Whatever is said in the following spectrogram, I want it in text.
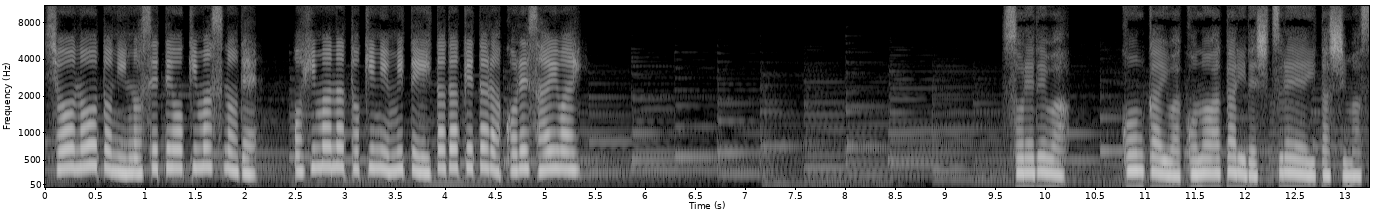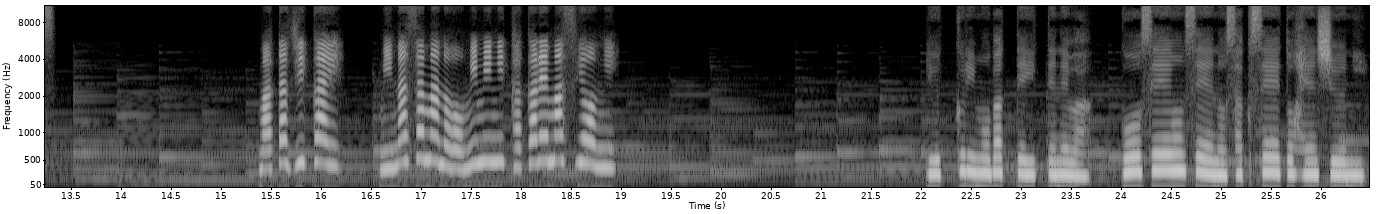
ショーノートに載せておきますので、お暇な時に見ていただけたらこれ幸い。それでは、今回はこの辺りで失礼いたします。また次回、皆様のお耳にかかれますように。ゆっくりもばっていってねは、合成音声の作成と編集に、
